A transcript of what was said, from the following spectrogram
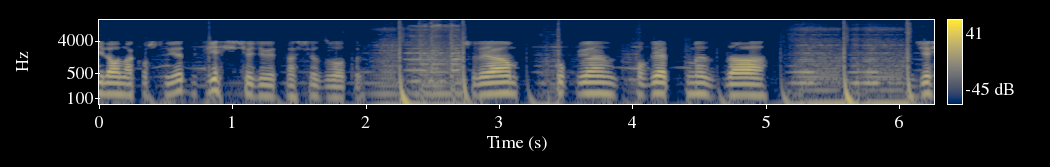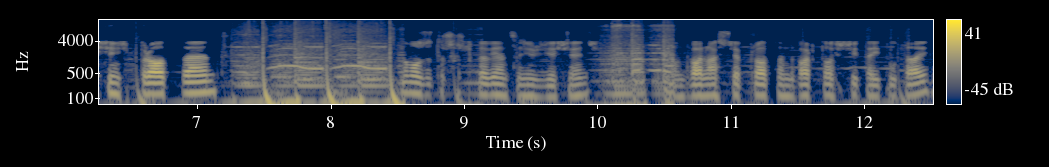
ile ona kosztuje. 219 zł. Czyli ja ją kupiłem powiedzmy za 10%. No może troszeczkę więcej niż 10. Mam 12% wartości tej tutaj.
